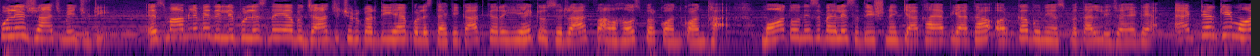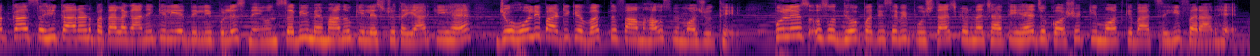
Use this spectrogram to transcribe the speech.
पुलिस जाँच में जुटी। इस मामले में दिल्ली पुलिस ने अब जाँच शुरू कर दी है। पुलिस तहकीकात कर रही है कि उस रात फार्म हाउस पर कौन कौन था। मौत होने से पहले सतीश ने क्या खाया पिया था और कब उन्हें अस्पताल ले जाया गया? एक्टर की मौत का सही कारण पता लगाने के लिए दिल्ली पुलिस ने उन सभी मेहमानों की लिस्ट तैयार की है, जो होली पार्टी के वक्त फार्म हाउस में मौजूद थे। पुलिस उस उद्योगपति से भी पूछताछ करना चाहती है, जो कौशिक की मौत के बाद से ही फरार है।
